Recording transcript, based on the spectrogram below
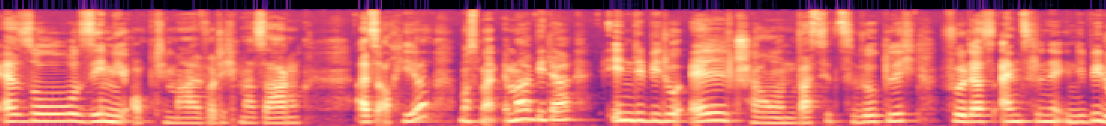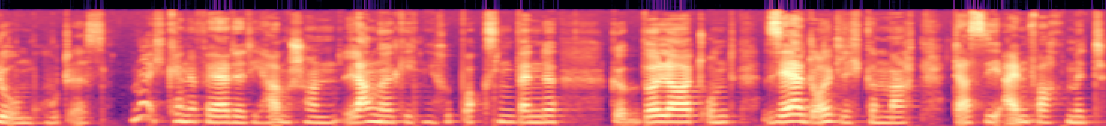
eher so semi-optimal, würde ich mal sagen. Also auch hier muss man immer wieder individuell schauen, was jetzt wirklich für das einzelne Individuum gut ist. Ich kenne Pferde, die haben schon lange gegen ihre Boxenwände geböllert und sehr deutlich gemacht, dass sie einfach mit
